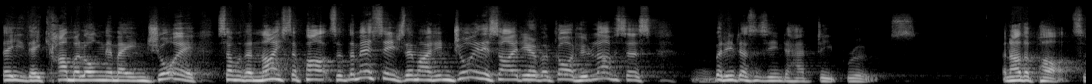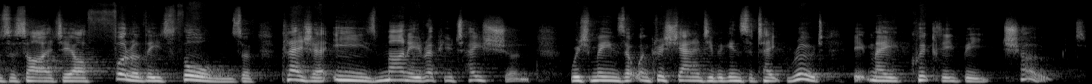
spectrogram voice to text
They, they come along, they may enjoy some of the nicer parts of the message. They might enjoy this idea of a God who loves us, but he doesn't seem to have deep roots. And other parts of society are full of these thorns of pleasure, ease, money, reputation, which means that when Christianity begins to take root, it may quickly be choked.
